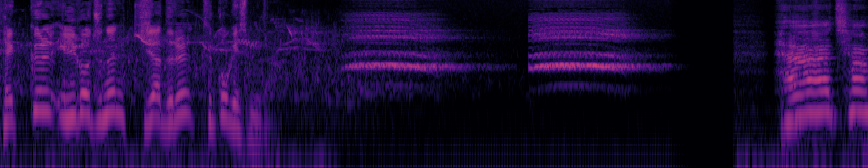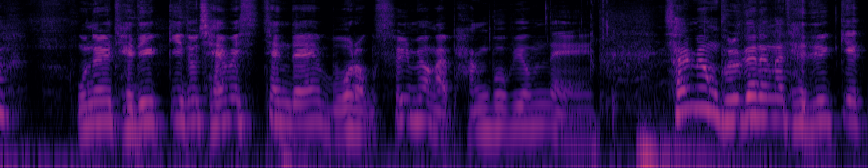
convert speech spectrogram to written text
댓글 읽어주는 기자들을 듣고 계십니다. 아 참 오늘 대들기도 재밌을 텐데 뭐라고 설명할 방법이 없네. 설명 불가능한 대들기의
